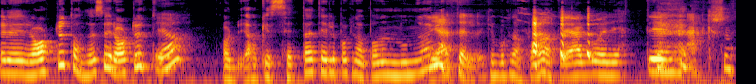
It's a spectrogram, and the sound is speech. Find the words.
Eller rart ut, da. Det ser rart ut. Ja. Har Jeg har ikke sett deg telle på knappene noen gang. Jeg teller ikke på knappene. At jeg går rett i action.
